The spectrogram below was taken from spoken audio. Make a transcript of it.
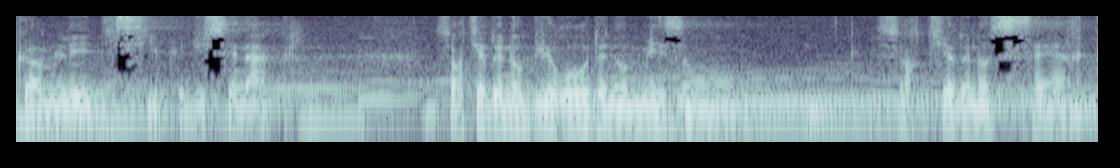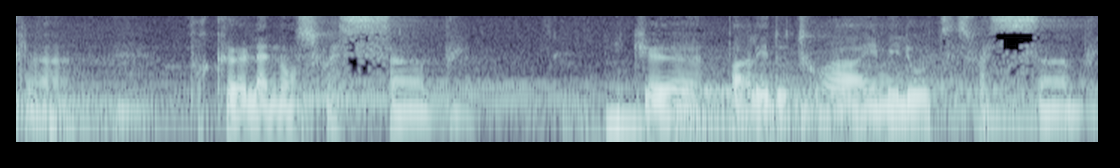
comme les disciples du Cénacle, sortir de nos bureaux, de nos maisons, sortir de nos cercles, pour que l'annonce soit simple et que parler de toi, aimer l'autre, ça soit simple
